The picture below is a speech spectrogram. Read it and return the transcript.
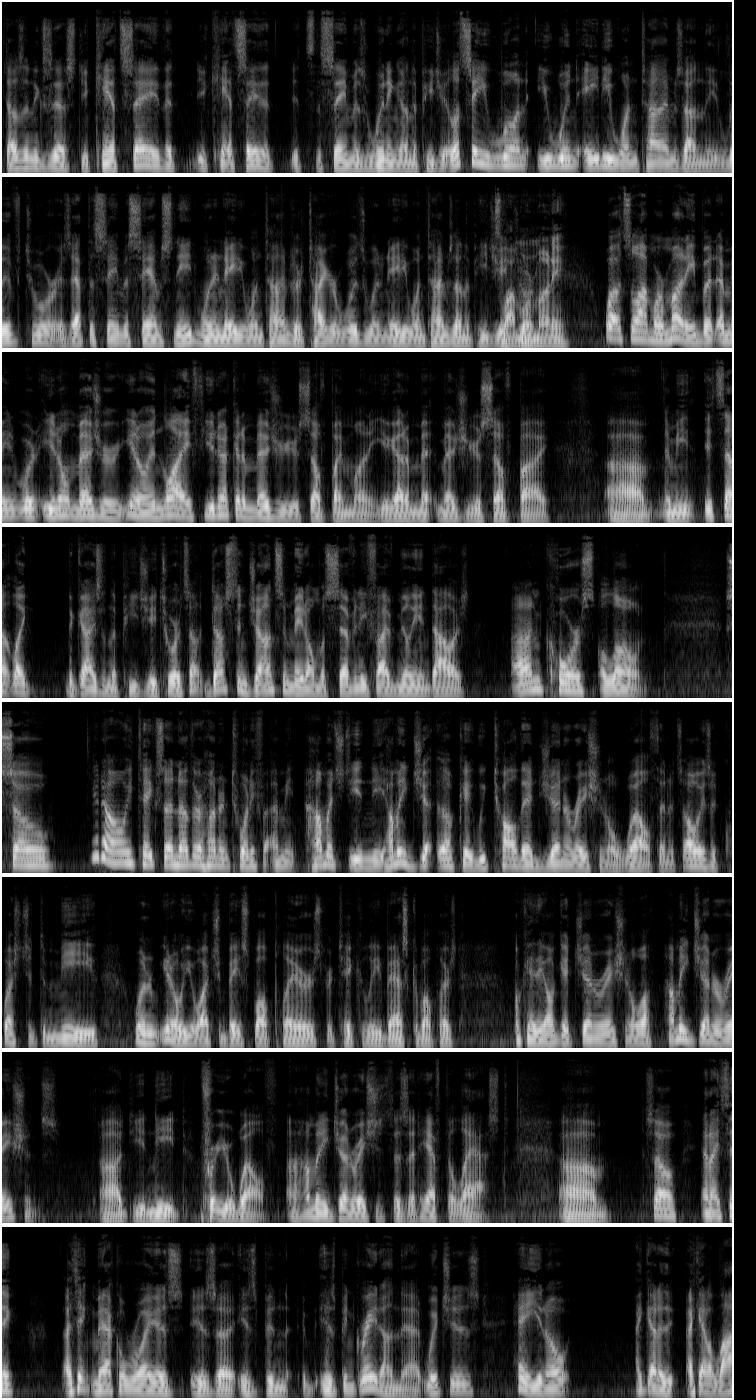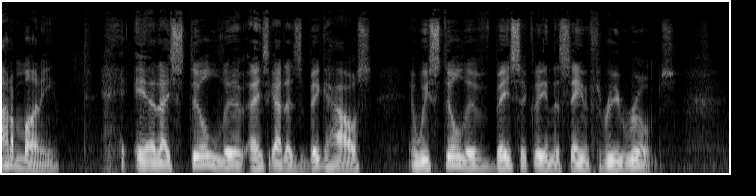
Doesn't exist. You can't say that. You can't say that it's the same as winning on the PGA. Let's say you won. You win eighty-one times on the LIV Tour. Is that the same as Sam Snead winning eighty-one times, or Tiger Woods winning eighty-one times on the PGA? it's a lot Tour? more money. Well, it's a lot more money, but I mean, you don't measure. You know, in life, you're not going to measure yourself by money. You got to me measure yourself by. Um, I mean, it's not like the guys on the PGA Tour. It's not, Dustin Johnson made almost seventy-five million dollars on course alone. So you know, he takes another 125. I mean, how much do you need? How many? Ge- okay, we call that generational wealth, and it's always a question to me when you know you watch baseball players, particularly basketball players. Okay, they all get generational wealth. How many generations uh, do you need for your wealth? Uh, how many generations does it have to last? Um, so, and I think I think McIlroy is is uh, is been has been great on that, which is, hey, you know, I got a I got a lot of money, and I still live. I got this big house, and we still live basically in the same three rooms.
